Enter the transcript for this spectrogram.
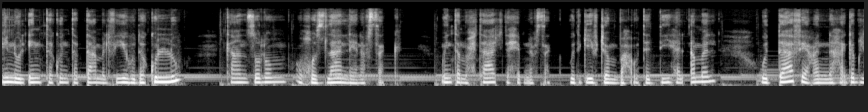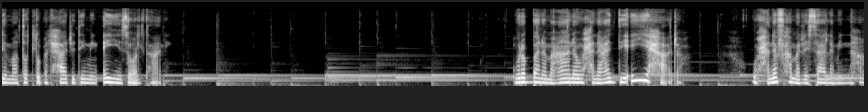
إنه اللي أنت كنت بتعمل فيه ده كله كان ظلم وخذلان لنفسك وأنت محتاج تحب نفسك وتقيف جنبها وتديها الأمل وتدافع عنها قبل ما تطلب الحاجة دي من أي زول تاني. وربنا معانا وحنعدي أي حاجة وحنفهم الرسالة منها.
